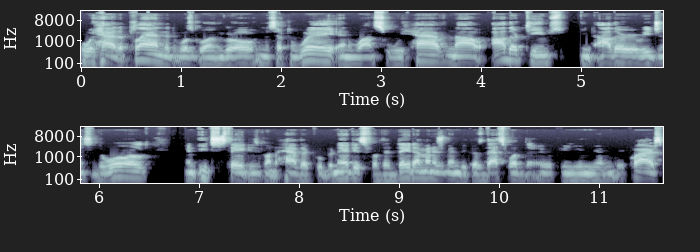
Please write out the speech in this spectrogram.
we had a plan that was going to grow in a certain way. And once we have now other teams in other regions of the world, and each state is going to have their Kubernetes for their data management because that's what the European Union requires.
